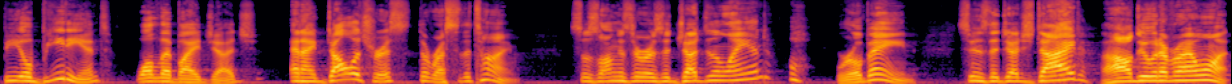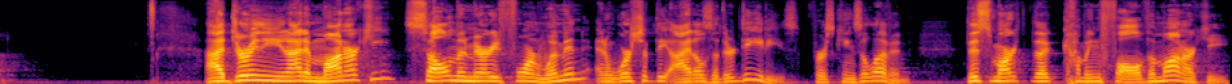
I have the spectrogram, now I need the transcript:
be obedient while led by a judge and idolatrous the rest of the time. So as long as there is a judge in the land, oh, we're obeying. As soon as the judge died, I'll do whatever I want. Uh, during the United Monarchy, Solomon married foreign women and worshiped the idols of their deities, 1 Kings 11. This marked the coming fall of the monarchy.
